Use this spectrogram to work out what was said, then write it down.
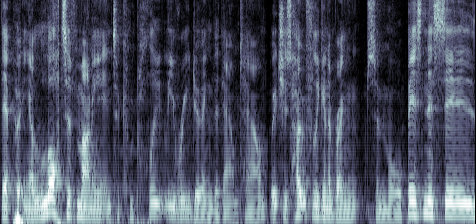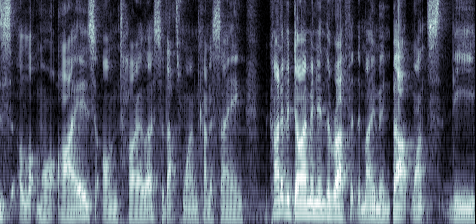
they're putting a lot of money into completely redoing the downtown, which is hopefully going to bring some more businesses, a lot more eyes on Tyler. So that's why I'm kind of saying kind of a diamond in the rough at the moment. But once the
